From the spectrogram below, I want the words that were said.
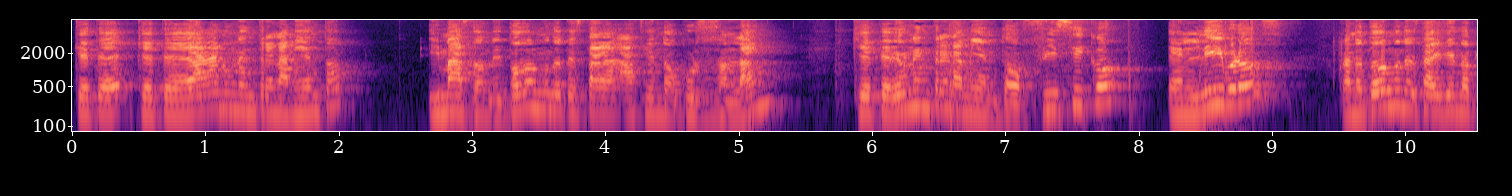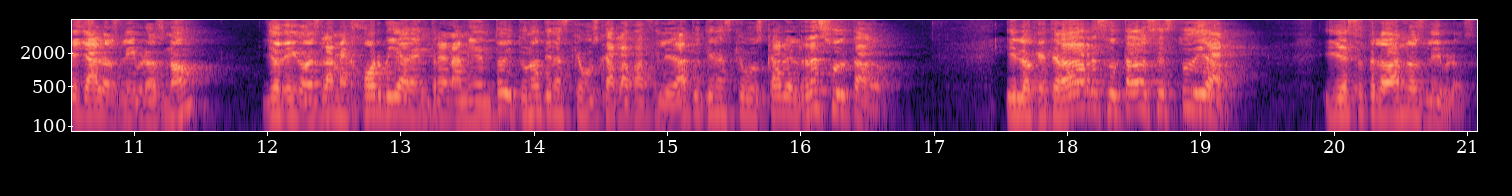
que te, que te hagan un entrenamiento y más donde todo el mundo te está haciendo cursos online, que te dé un entrenamiento físico en libros, cuando todo el mundo está diciendo que ya los libros no? Yo digo, es la mejor vía de entrenamiento y tú no tienes que buscar la facilidad, tú tienes que buscar el resultado. Y lo que te va a dar resultado es estudiar. Y eso te lo dan los libros.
